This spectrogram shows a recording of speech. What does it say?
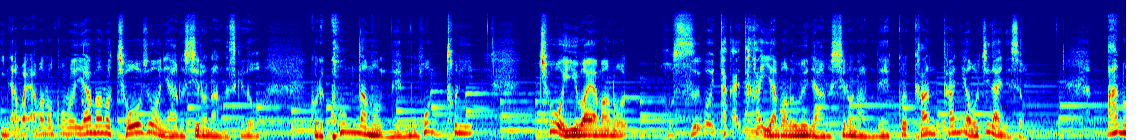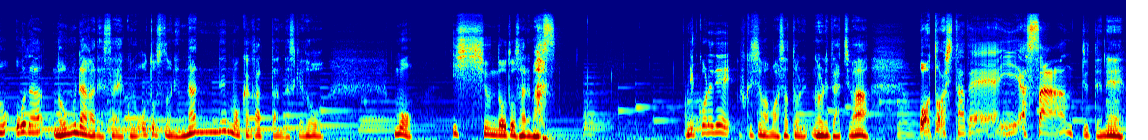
稲葉山のこの山の頂上にある城なんですけどこれこんなもんねもう本当に超岩山のすごい高い高い山の上にある城なんでこれ簡単には落ちないんですよあの織田信長でさえこれ落とすのに何年もかかったんですけどもう一瞬で落とされますでこれで福島正則たちは「落としたで家康さん!」って言ってね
